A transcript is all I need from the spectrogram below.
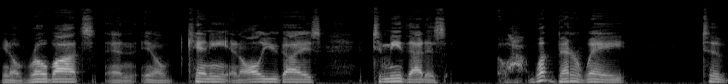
you know robots and you know Kenny and all you guys, to me that is what better way to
